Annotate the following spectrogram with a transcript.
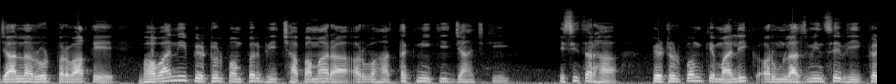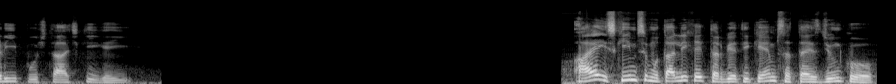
جالنا روڈ پر واقع بھوانی پیٹرول پمپ پر بھی چھاپا مارا اور وہاں تکنیکی جانچ کی۔ اسی طرح پیٹرول پمپ کے مالک اور ملازمین سے بھی کڑی پوچھ تاچھ کی گئی۔ آئے اسکیم سے متعلق ایک تربیتی کیمپ ستائیس جون کو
